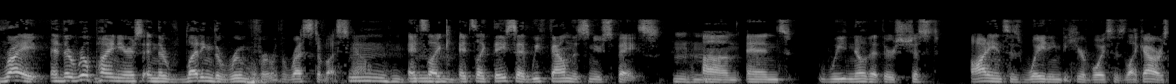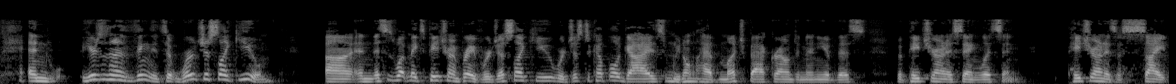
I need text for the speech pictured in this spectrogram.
Right, and they're real pioneers, and they're letting the room for the rest of us now. Mm-hmm, it's like it's like they said, we found this new space, um, and we know that there's just audiences waiting to hear voices like ours. And here's another thing: it's that we're just like you. Uh, and this is what makes Patreon brave. We're just like you. We're just a couple of guys. We don't have much background in any of this. But Patreon is saying, listen, Patreon is a site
